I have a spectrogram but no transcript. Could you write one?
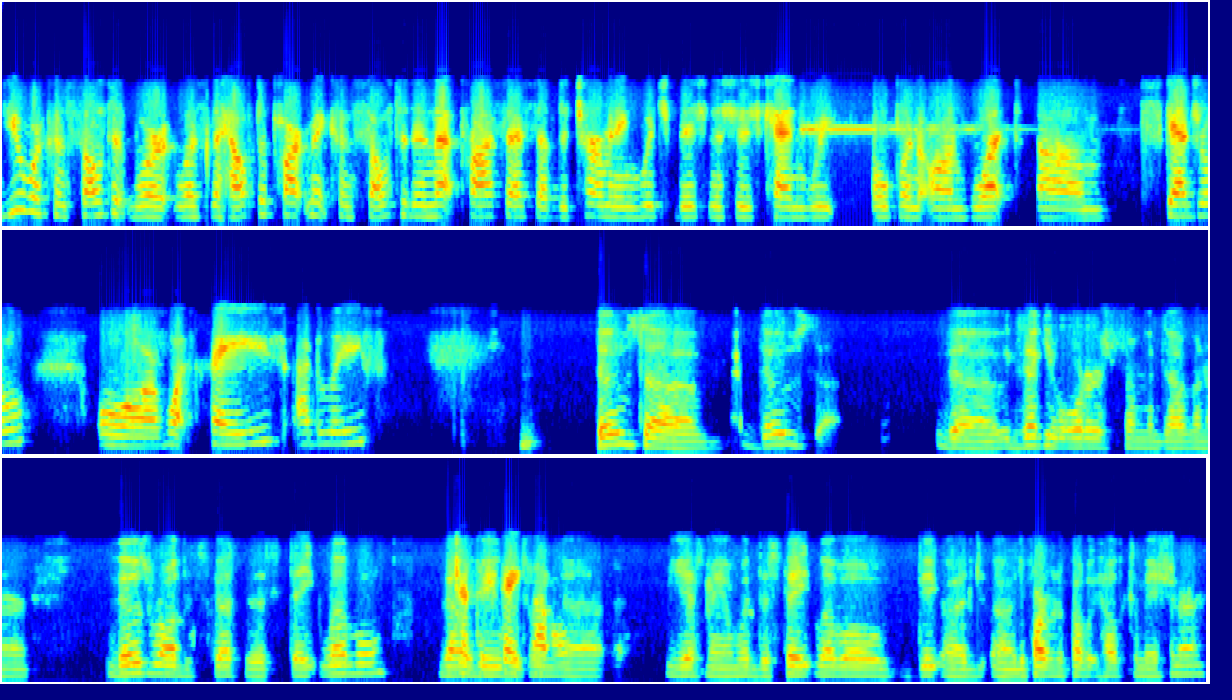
you were consulted were was the health department consulted in that process of determining which businesses can we open on what um, schedule or what phase i believe those uh, those the executive orders from the governor those were all discussed at the state level that at would be between level. the yes ma'am with the state level uh, uh, department of public health commissioner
